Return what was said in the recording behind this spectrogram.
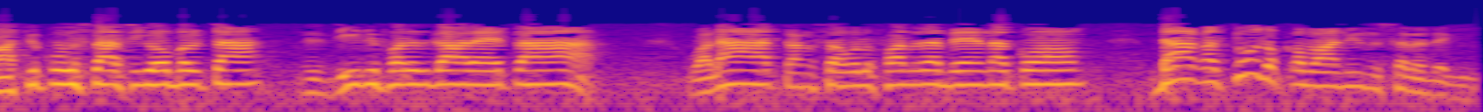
معافی کو استاسی یو بلتا نزدیدی فرضگار ایتا ولا تنسو الفرد بینکم دا غطول قوانین سر لگی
